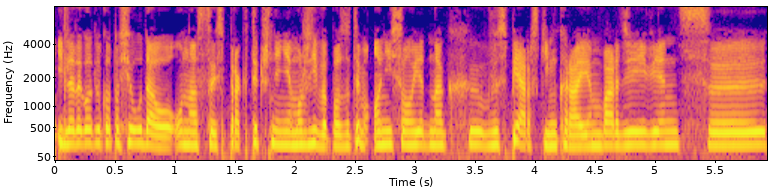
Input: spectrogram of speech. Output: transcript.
i dlatego tylko to się udało. U nas to jest praktycznie niemożliwe. Poza tym oni są jednak wyspiarskim krajem bardziej, więc y,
